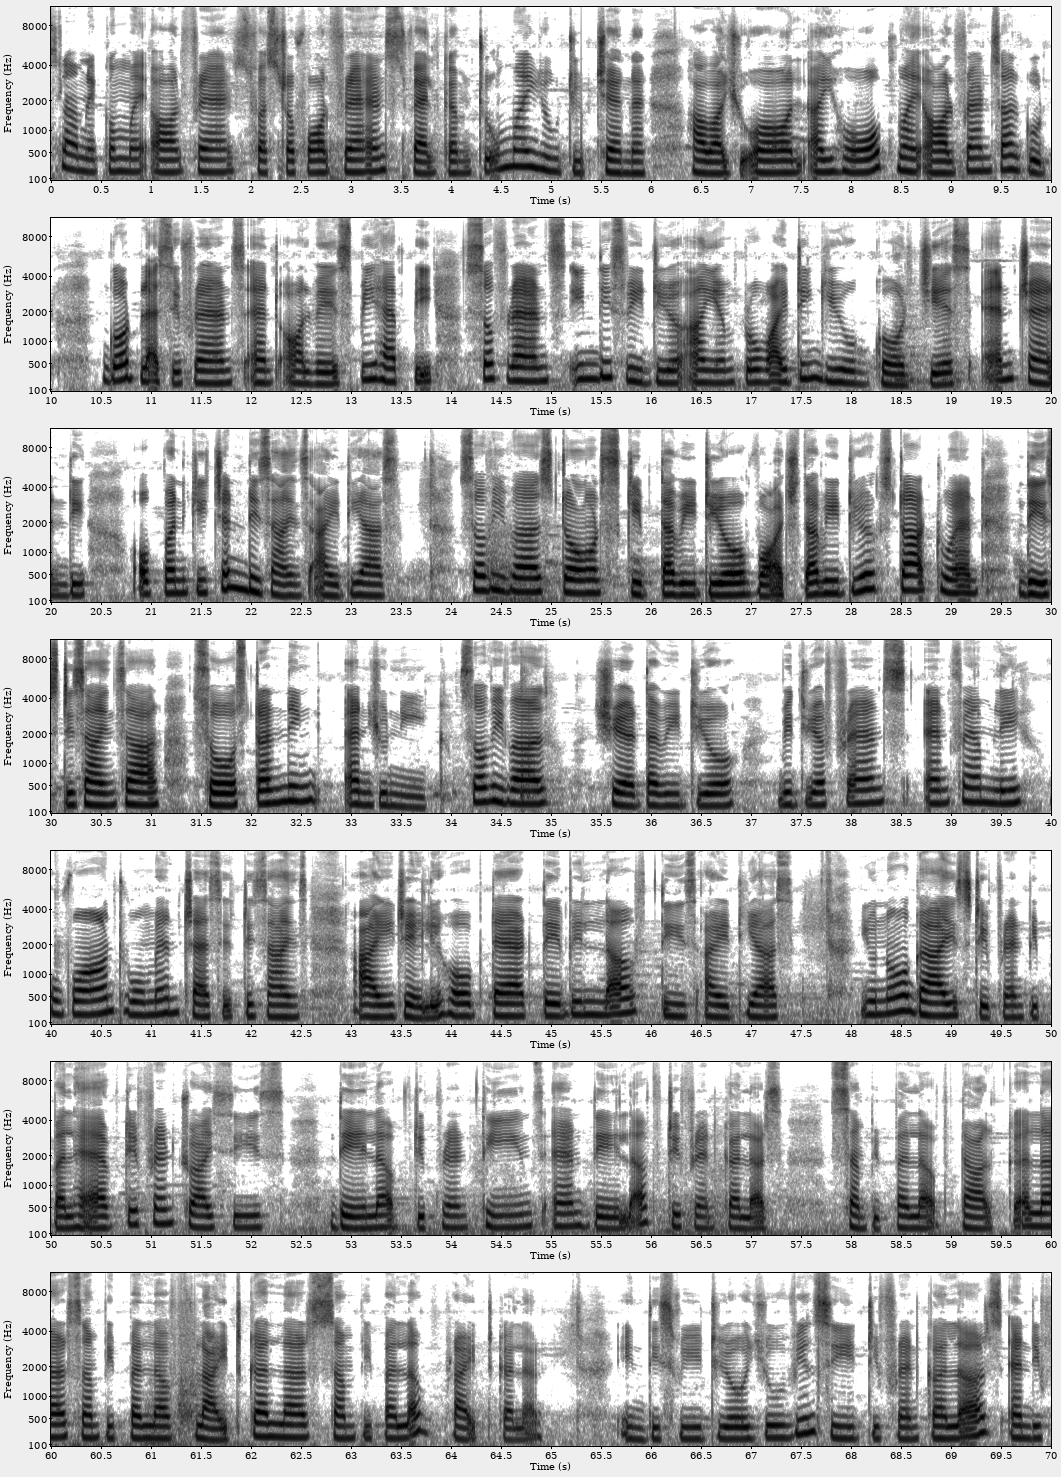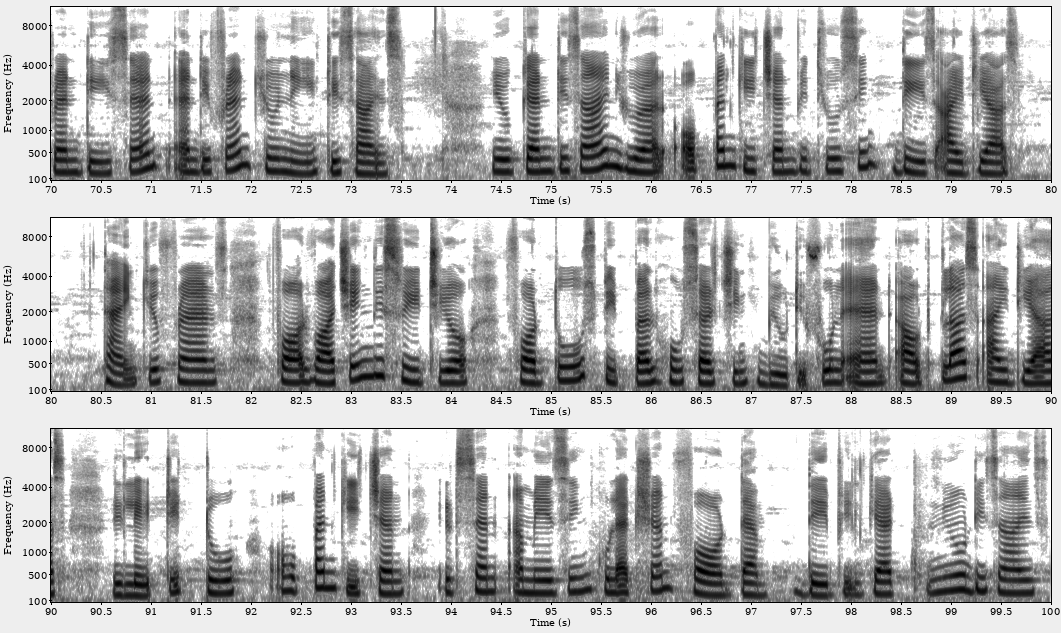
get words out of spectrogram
Assalamualaikum my all friends. First of all friends welcome to my youtube channel. How are you all? I hope my all friends are good. God bless you friends and always be happy. So friends in this video i am providing you gorgeous and trendy open kitchen designs ideas so viewers don't skip the video. Watch the video. Start when these designs are so stunning and unique. So viewers share the video with your friends and family who want women dresses designs. I really hope that they will love these ideas. You know guys different people have different choices they love different themes and they love different colors. Some people love dark colors some people love light colors some people love bright color. In this video you will see different colors and different decent and different unique designs. You can design your open kitchen with using these ideas thank you friends for watching this video. For those people who searching beautiful and outclass ideas related to open kitchen it's an amazing collection for them. They will get new designs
